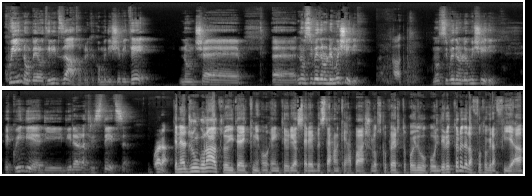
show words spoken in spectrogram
qui non viene utilizzato perché, come dicevi te, non c'è. eh, non si vedono gli omicidi. Non si vedono gli omicidi. E quindi è di dire la tristezza. Guarda, te ne aggiungo un altro di tecnico che in teoria sarebbe stato anche capace, l'ho scoperto poi dopo. Il direttore della fotografia,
